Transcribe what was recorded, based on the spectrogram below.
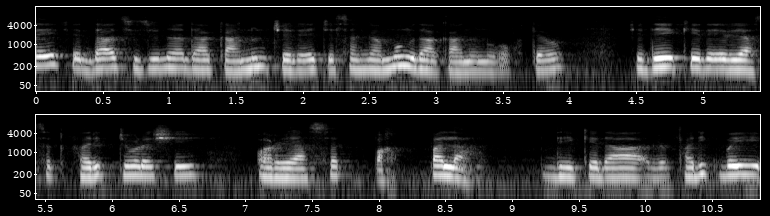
دی چې دا څیزونه دا قانون چې دی چې څنګه موږ دا قانون غوښتی و چې دې کې د ریاست فریق جوړ شي او ریاست په خپله دې کې دا فریق به وي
